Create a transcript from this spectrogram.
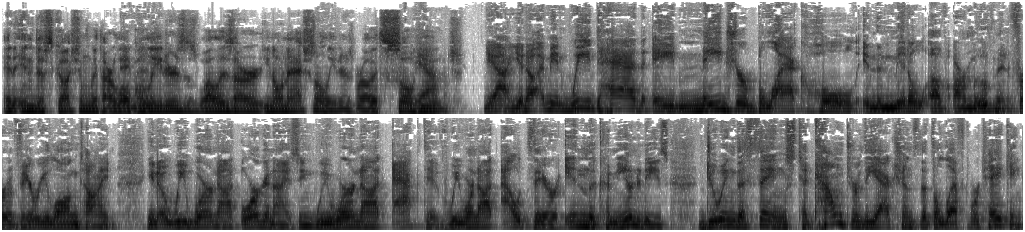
and in discussion with our local Amen. leaders as well as our you know national leaders bro it's so yeah. huge yeah, you know, I mean, we'd had a major black hole in the middle of our movement for a very long time. You know, we were not organizing. We were not active. We were not out there in the communities doing the things to counter the actions that the left were taking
